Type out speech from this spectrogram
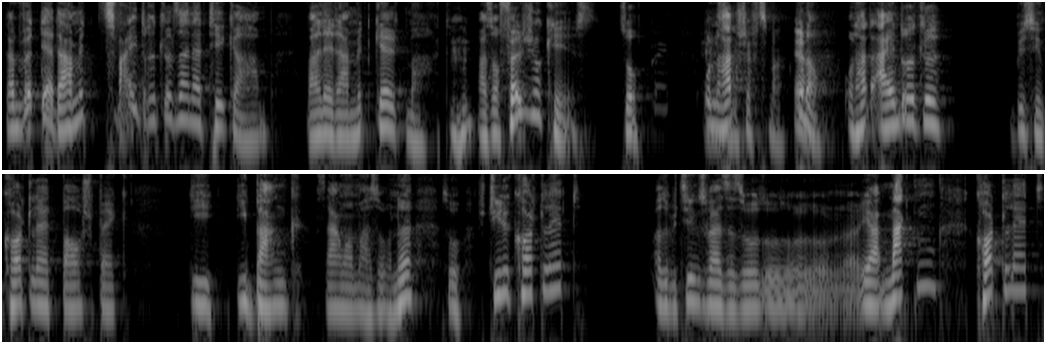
dann wird der damit zwei Drittel seiner Theke haben, weil er damit Geld macht, mhm. was auch völlig okay ist. So und hat Geschäftsmann. Ja. genau und hat ein Drittel bisschen Kotelett, Bauchspeck, die die Bank, sagen wir mal so, ne, so Stielkotelett, also beziehungsweise so, so, so ja Nacken, Kotelett,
